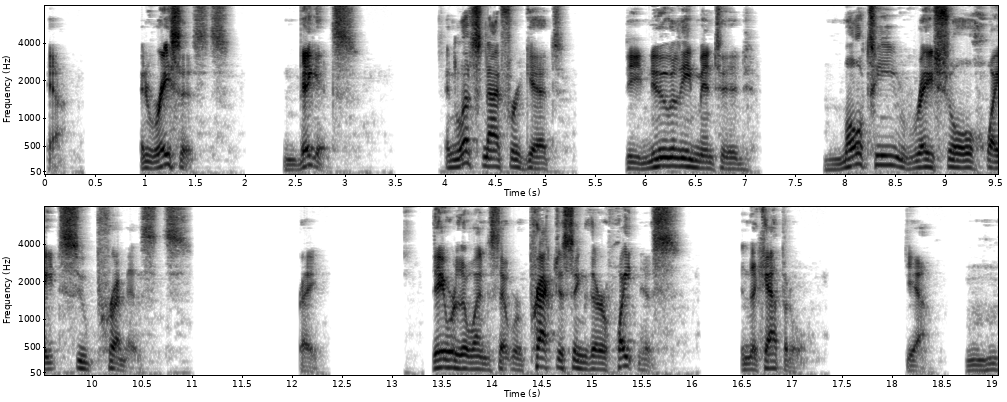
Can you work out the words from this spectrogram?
Yeah. And racists and bigots. And let's not forget the newly minted multiracial white supremacists. Right? They were the ones that were practicing their whiteness in the Capitol. Yeah. Mm-hmm.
